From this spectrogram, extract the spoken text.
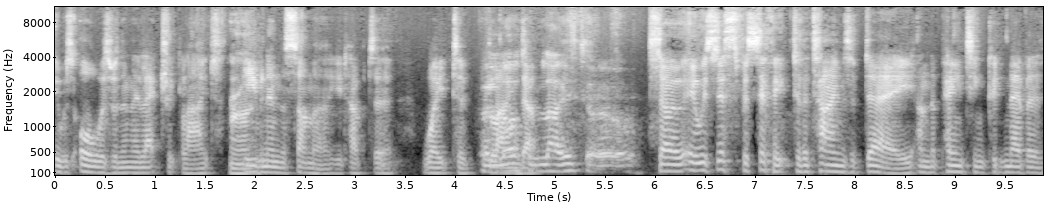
it was always with an electric light. Right. Even in the summer, you'd have to wait to A blind lot up. of light. Uh, So it was just specific to the times of day, and the painting could never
